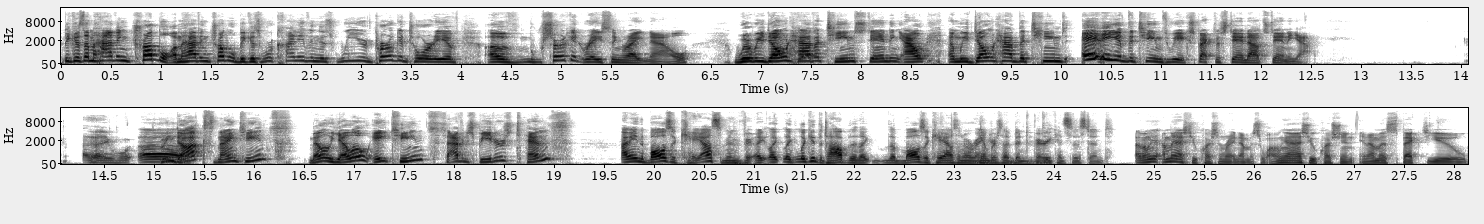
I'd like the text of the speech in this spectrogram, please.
because I'm having trouble. I'm having trouble because we're kind of in this weird purgatory of of circuit racing right now where we don't have a team standing out and we don't have the teams any of the teams we expect to stand out standing out. Uh, Green Ducks 19th, Mellow Yellow 18th, Savage Speeders 10th. I mean, the balls of chaos have been very, like, like like look at the top. The, like the balls of chaos and the Rangers have been very consistent. I'm gonna, I'm gonna ask you a question right now, Mr. Wild. I'm gonna ask you a question and I'm gonna expect you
